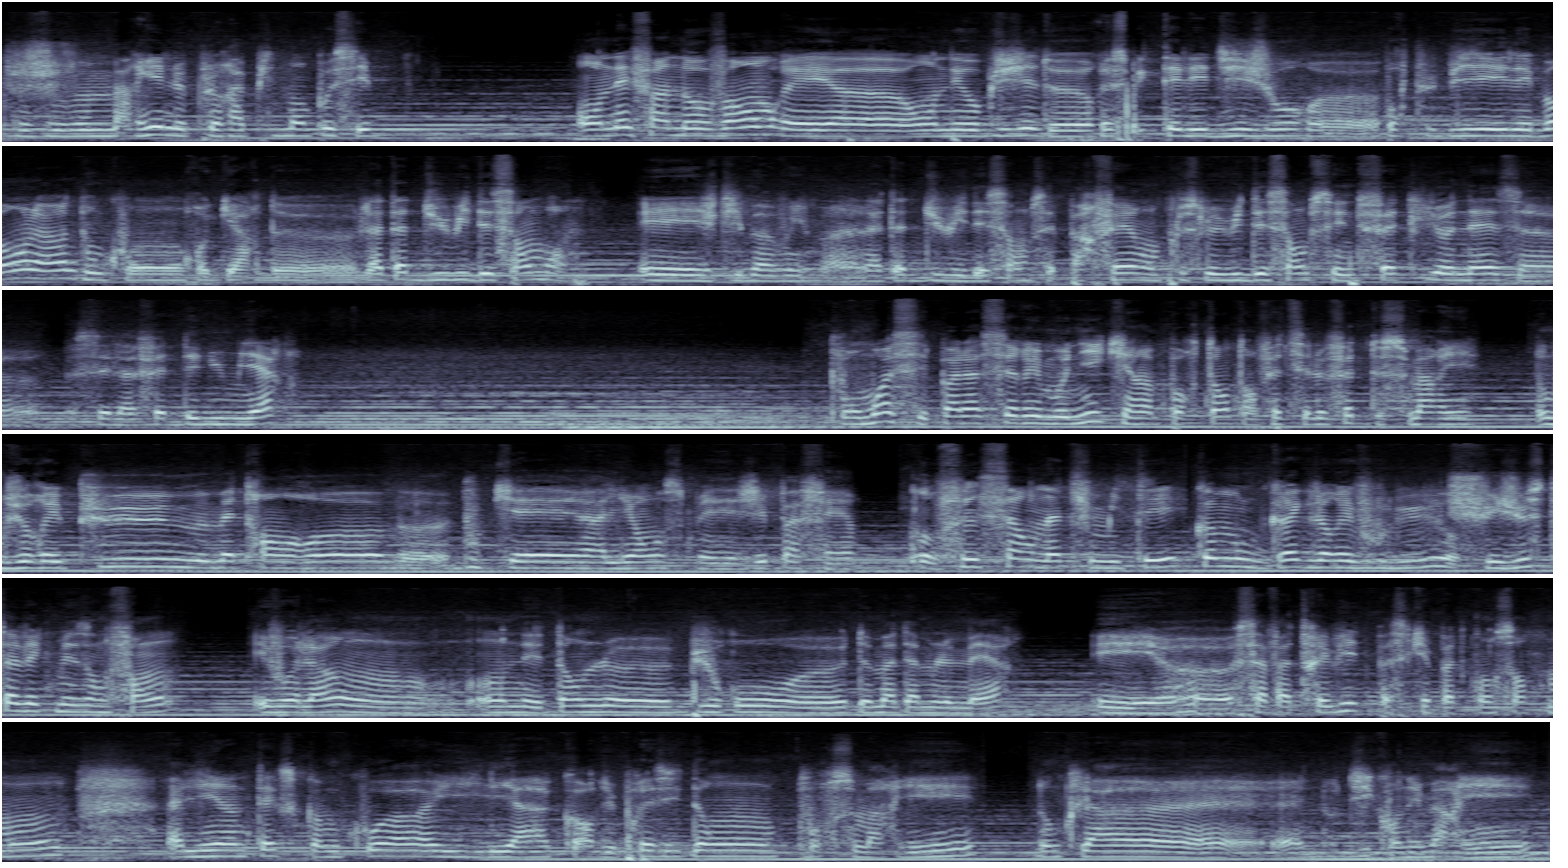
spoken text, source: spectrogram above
Je veux me marier le plus rapidement possible. On est fin novembre et euh, on est obligé de respecter les 10 jours euh, pour publier les bancs là. Donc, on regarde euh, la date du 8 décembre. Et je dis bah oui, bah, la date du 8 décembre c'est parfait. En plus, le 8 décembre, c'est une fête lyonnaise. c'est la fête des Lumières pour moi, c'est pas la cérémonie qui est importante, en fait, c'est le fait de se marier. Donc j'aurais pu me mettre en robe, bouquet, alliance, mais j'ai pas fait. On fait ça en intimité, comme Greg l'aurait voulu. Je suis juste avec mes enfants. Et voilà, on, est dans le bureau euh, de Madame le maire. Et euh, ça va très vite parce qu'il n'y a pas de consentement. Elle lit un texte comme quoi il y a accord du président pour se marier. Donc là, elle nous dit qu'on est mariés.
